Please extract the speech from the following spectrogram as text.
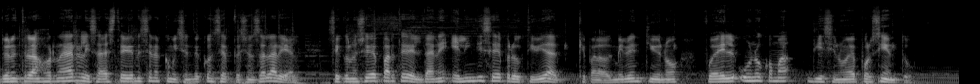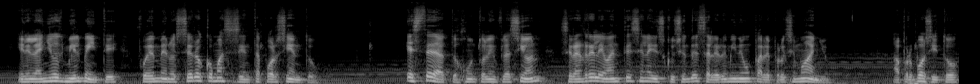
Durante la jornada realizada este viernes en la Comisión de Concertación Salarial, se conoció de parte del DANE el índice de productividad, que para 2021 fue del 1,19%. En el año 2020 fue de menos 0,60%. Este dato, junto a la inflación, serán relevantes en la discusión del salario mínimo para el próximo año. A propósito,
